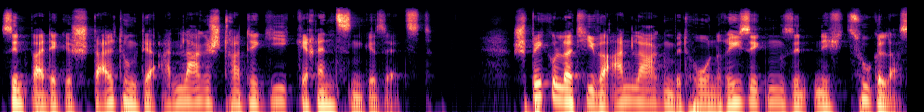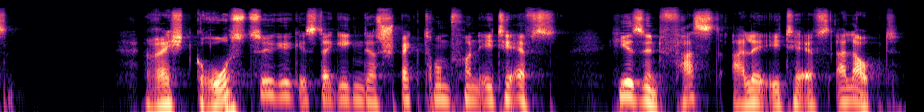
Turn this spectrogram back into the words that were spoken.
sind bei der Gestaltung der Anlagestrategie Grenzen gesetzt. Spekulative Anlagen mit hohen Risiken sind nicht zugelassen. Recht großzügig ist dagegen das Spektrum von ETFs. Hier sind fast alle ETFs erlaubt.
